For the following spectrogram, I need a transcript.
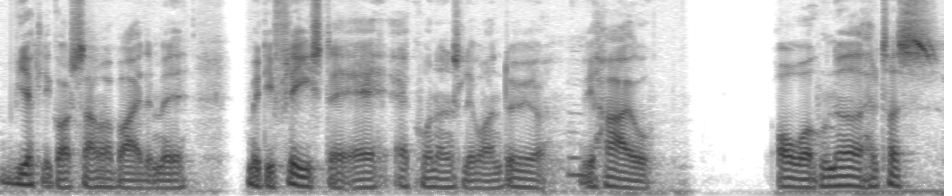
virkelig godt samarbejde med, med de fleste af, af kundernes leverandører. Vi har jo over 150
